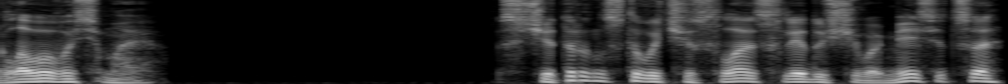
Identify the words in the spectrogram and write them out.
Глава 8. С 14 числа следующего месяца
